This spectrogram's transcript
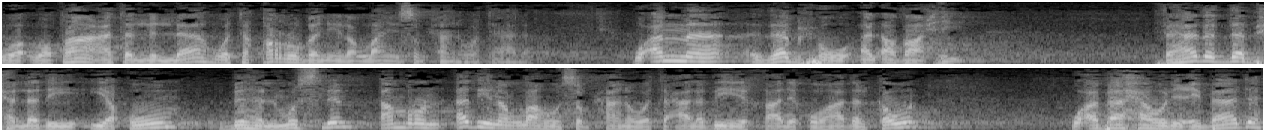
وطاعة لله وتقربا إلى الله سبحانه وتعالى. وأما ذبح الأضاحي فهذا الذبح الذي يقوم به المسلم أمر أذن الله سبحانه وتعالى به خالق هذا الكون وأباحه لعباده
